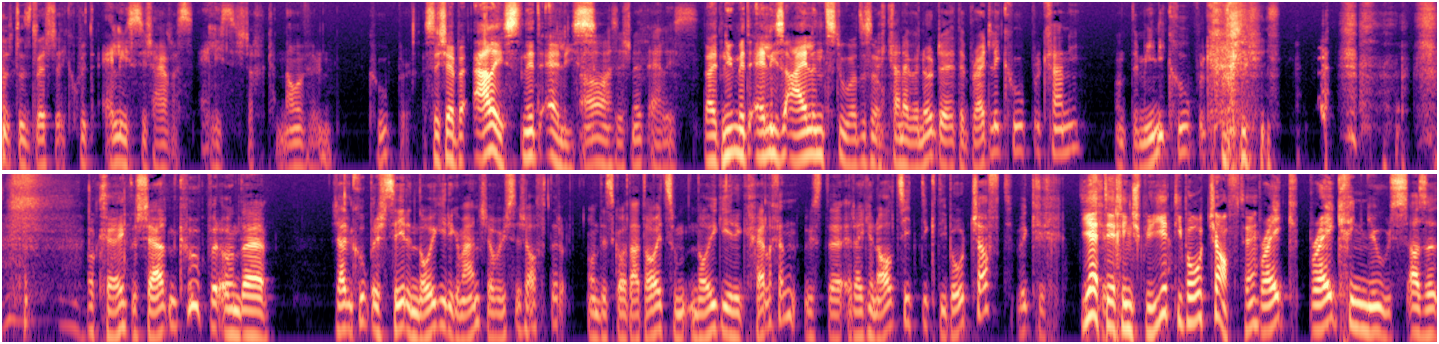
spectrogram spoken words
ist das letzte. Gut, Alice ist einfach was. Alice ist doch kein Name für einen Cooper. es ist eben Alice, nicht Alice. Ah, es ist nicht Alice. Das hat nichts mit Alice Island zu tun oder so. Ich kenne eben nur den, den Bradley Cooper kenne ich, und den Mini Cooper kenne Okay. Der Sheldon Cooper. Und äh, Sheldon Cooper ist sehr ein neugieriger Mensch, ja Wissenschaftler. Und es geht auch hier jetzt um neugierige Kerlchen aus der Regionalzeitung «Die Botschaft». Wirklich Die hat dich inspiriert, die Botschaft. He? Break, Breaking News. Also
